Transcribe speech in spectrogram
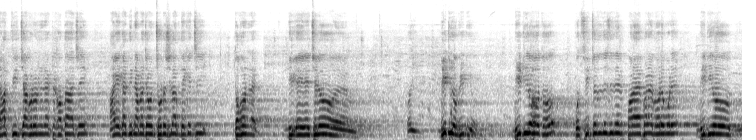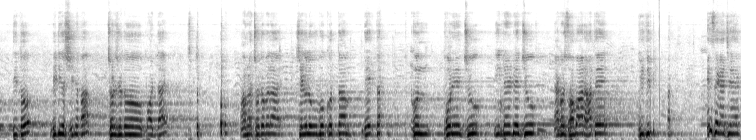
রাত্রির জাগরণের একটা কথা আছে। আগেকার দিনে আমরা যখন ছোট ছিলাম, দেখেছি, তখন ছিল ওই ভিডিও ভিডিও। ভিডিও হতো শিব চতুর্দশী দিনের পাড়ায় পাড়ায় মোড়ে মোড়ে ভিডিও দিত, ভিডিও সিনেমা, ছোট ছোট পর্দায়। আমরা ছোটবেলায় সেগুলো উপভোগ করতাম দেখতাম। এখন ফোনের যুগ ইন্টারনেটের যুগ এখন সবার হাতে পৃথিবী এসে গেছে এক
